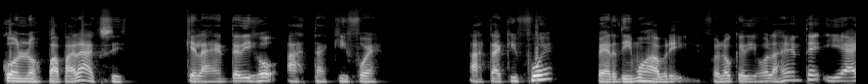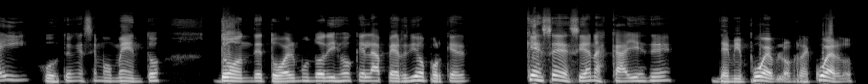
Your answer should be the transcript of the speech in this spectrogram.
con los paparazzis, que la gente dijo, hasta aquí fue, hasta aquí fue, perdimos a Britney, fue lo que dijo la gente, y ahí, justo en ese momento, donde todo el mundo dijo que la perdió porque ¿Qué se decía en las calles de, de mi pueblo? Recuerdo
